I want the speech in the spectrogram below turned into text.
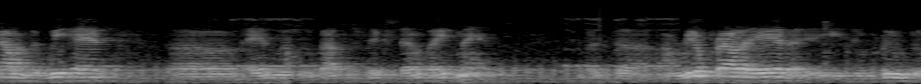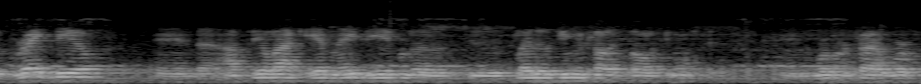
talent that we had, uh, Ed was about the sixth, seventh, eighth man. But uh, I'm real proud of Ed. Uh, he's improved a great deal, and uh, I feel like Ed may be able to, to play little junior college ball if he wants to. And we're going to try to work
